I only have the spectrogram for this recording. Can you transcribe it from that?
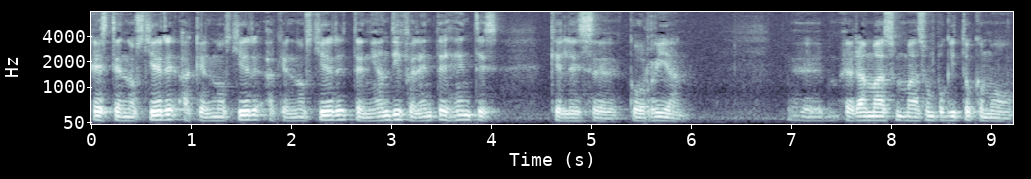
Este nos quiere, aquel nos quiere, aquel nos quiere. Tenían diferentes gentes que les eh, corrían. era más, más un poquito como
